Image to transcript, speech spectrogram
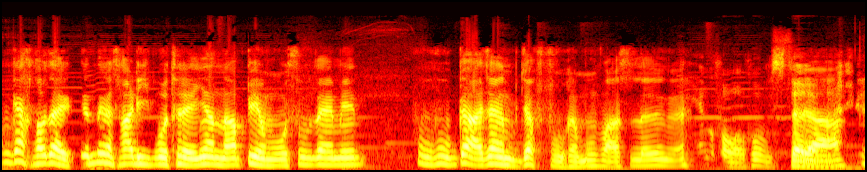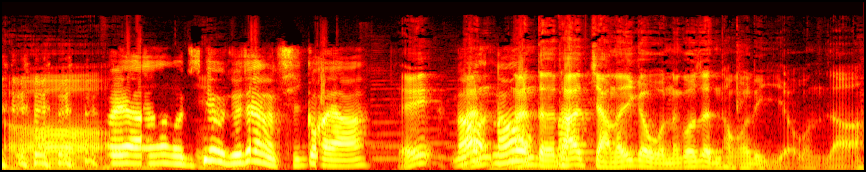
应该好歹跟那个哈利波特一样，然后变魔术在那边互互尬，这样比较符合魔法师的那个烟火互射。对啊，哦，对啊，我其实我觉得这样很奇怪啊。哎，然后然后难得他讲了一个我能够认同的理由，你知道吗？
